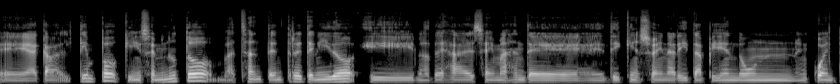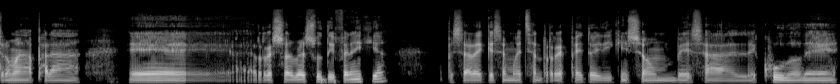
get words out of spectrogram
eh, acaba el tiempo, 15 minutos, bastante entretenido y nos deja esa imagen de Dickinson y Narita pidiendo un encuentro más para eh, resolver sus diferencias, a pesar de que se muestran respeto y Dickinson besa el escudo de,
